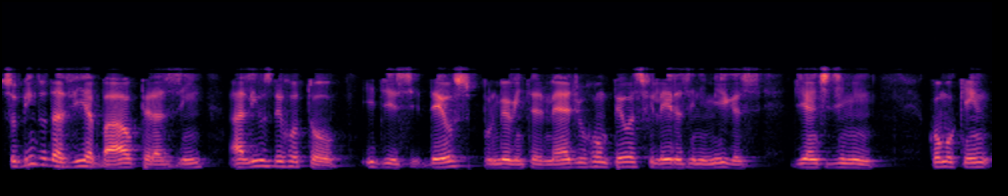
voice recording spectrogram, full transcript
Subindo Davi a Baal Perazim, ali os derrotou e disse: Deus, por meu intermédio, rompeu as fileiras inimigas diante de mim, como quem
